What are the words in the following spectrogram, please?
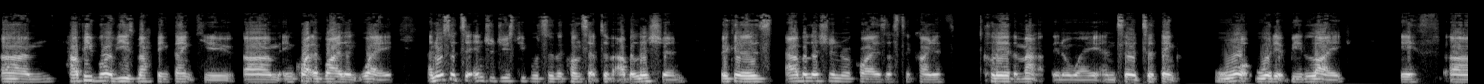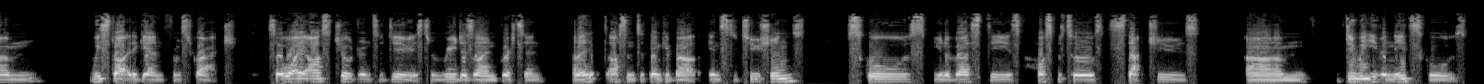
Um, how people have used mapping, thank you, um, in quite a violent way. And also to introduce people to the concept of abolition, because abolition requires us to kind of clear the map in a way and to, to think, what would it be like if um, we started again from scratch? So what I ask children to do is to redesign Britain and I ask them to think about institutions, schools, universities, hospitals, statues. Um, do we even need schools?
